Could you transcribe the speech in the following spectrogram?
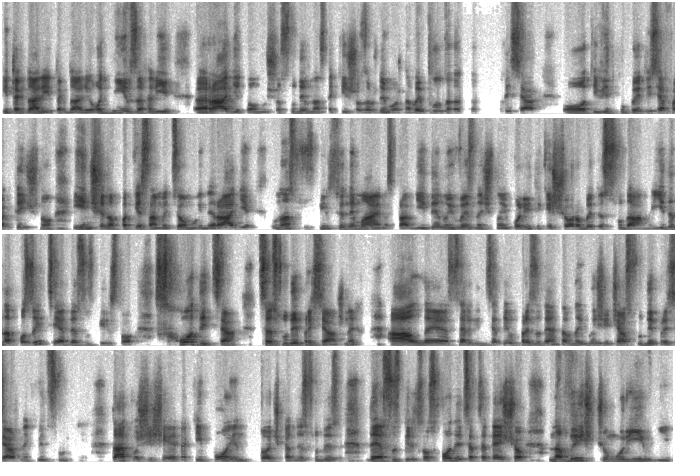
і так далі. І так далі. Одні взагалі е, раді тому, що суди в нас такі, що завжди можна виплутатися, от і відкупитися фактично. Інші навпаки, саме цьому і не раді. У нас в суспільстві немає насправді єдиної визначеної політики, що робити з судами. Єдина позиція, де суспільство сходиться, це суди присяжних, але серед ініціатив президента в найближчий час суди присяжних відсутні. Також ще є такий поінт, точка, де суди, де суспільство сходиться. Це те, що на вищому рівні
